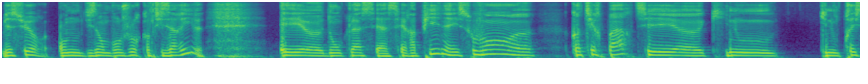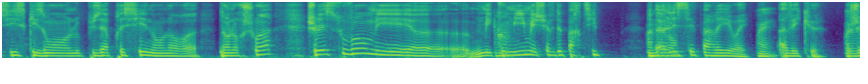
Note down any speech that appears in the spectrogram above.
bien sûr, en nous disant bonjour quand ils arrivent. Et euh, donc là c'est assez rapide. Et souvent euh, quand ils repartent, c'est euh, qui nous qui nous précisent qu'ils ont le plus apprécié dans leur euh, dans leur choix. Je laisse souvent mes euh, mes commis, mes chefs de parti En euh, laisser parler, ouais, Ouais. avec eux. Je-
